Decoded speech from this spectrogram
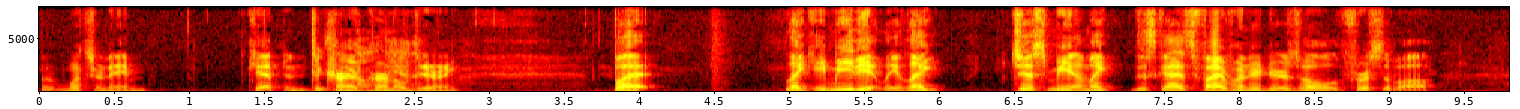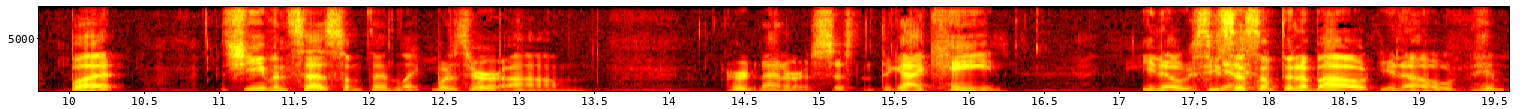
what's her name? Captain The Colonel, uh, Colonel yeah. Deering. But like immediately, like just me, I'm like, this guy's 500 years old, first of all. But she even says something like, what is her, um, her, not her assistant, the guy Kane, you know, because he Yeah. says something about, you know, him,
